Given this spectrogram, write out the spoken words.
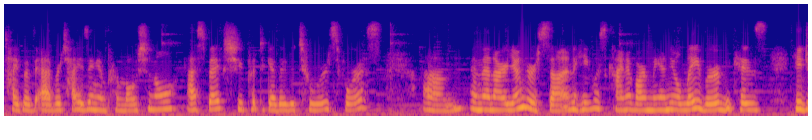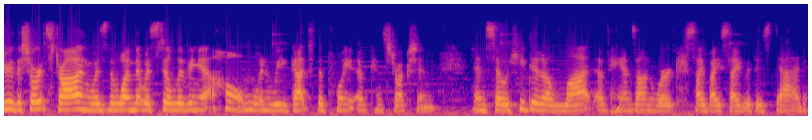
type of advertising and promotional aspects. She put together the tours for us. Um, and then our younger son, he was kind of our manual labor because he drew the short straw and was the one that was still living at home when we got to the point of construction. And so he did a lot of hands-on work side by side with his dad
